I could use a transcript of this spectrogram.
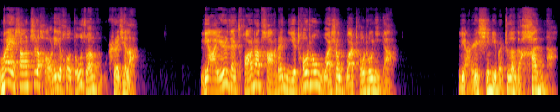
外伤治好了以后都转骨科去了。俩人在床上躺着，你瞅瞅我是我瞅瞅你呀。俩人心里边这个恨呐，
